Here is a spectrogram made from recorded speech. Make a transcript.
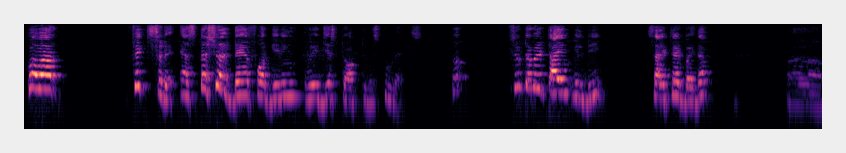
whoever fixed a special day for giving religious talk to the students so suitable time will be selected by the uh,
